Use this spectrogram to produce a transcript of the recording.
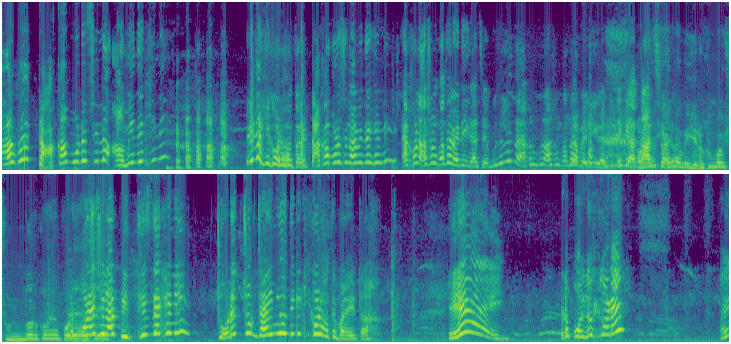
আমার পুরো টাকা পড়েছিল আমি দেখিনি। কি করে হতো? রে? টাকা পড়েছিল আমি দেখিনি। এখন আসল কথা বেরিয়ে গেছে বুঝলি তো? এখন পুরো আসল কথা বেরিয়ে গেছে যে কে- কার আমি ছিল। এরকম ভাবে সুন্দর করে পড়ে পড়েছিল আর পৃথ্বীস দেখেনি? চোরের চোখ যায়নি ওদিকে কি করে হতে পারে এটা? এই! ওটা পড়ল কি করে? ভাই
